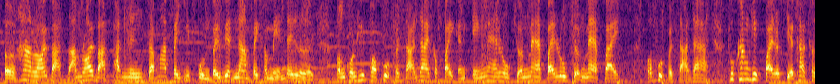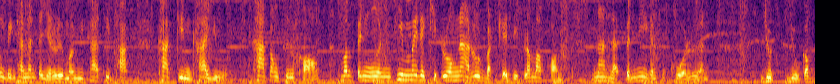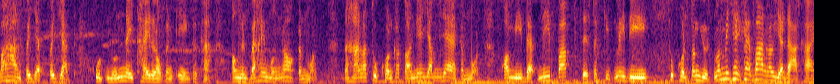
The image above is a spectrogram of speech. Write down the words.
เออห้าร้อยบาท 300 บาทพันหนึ่งสามารถไปญี่ปุ่นไปเวียดนามไปเขมรได้เลย บางคนที่พอพูดภาษาได้ก็ไปกันเองแม่ลูกชวนแม่ไปลูกชวนแม่ไปเพราะพูดภาษาได้ ทุกครั้งที่ไปเราเสียค่าเครื่องบินแค่นั้นแต่อย่าลืมมันมีค่าที่พัก ค่ากินค่าอยู่ ค่าต้องซื้อของ มันเป็นเงินที่ไม่ได้คิดล่วงหน้ารูดบัตรเครดิตแล้วมาผ่อน นั่นแหละเป็นหนี้กันทุกครัวเรือน หยุดอยู่กับบ้านประหยัดประหยัดอุดหนุนในไทยเรากันเองเถอะค่ะ เอาเงินไปให้เมืองนอกกันหมดนะคะแล้วทุกคนก็ตอนนี้ย่ำแย่กันหมด พอมีแบบนี้ปั๊บเศรษฐกิจไม่ดี ทุกคนต้องหยุดมันไม่ใช่แค่บ้านเราอย่าด่าใคร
